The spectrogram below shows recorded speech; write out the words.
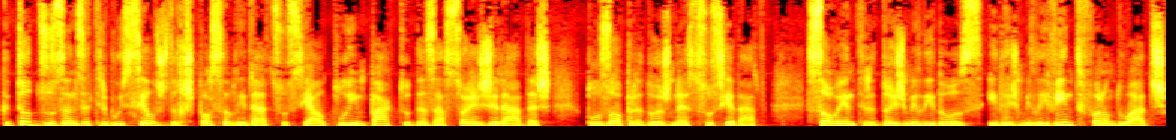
que todos os anos atribui selos de responsabilidade social pelo impacto das ações geradas pelos operadores na sociedade. Só entre 2012 e 2020 foram doados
